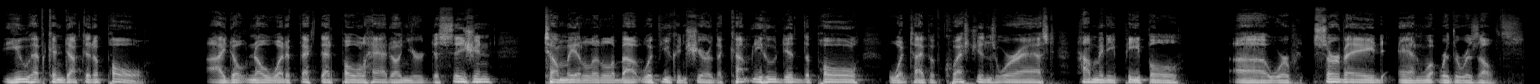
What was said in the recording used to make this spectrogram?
You have conducted a poll I don't know what effect that poll had on your decision. Tell me a little about if you can share the company who did the poll, what type of questions were asked, how many people uh, were surveyed, and what were the results.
